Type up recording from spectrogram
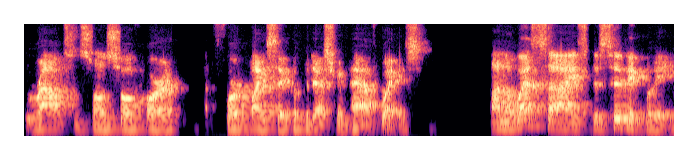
routes and so on and so forth for bicycle pedestrian pathways. On the west side specifically,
